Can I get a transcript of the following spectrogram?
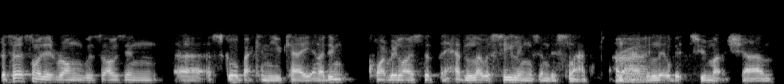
The first time I did it wrong was I was in uh, a school back in the UK, and I didn't quite realise that they had lower ceilings in this lab, and I had a little bit too much um,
